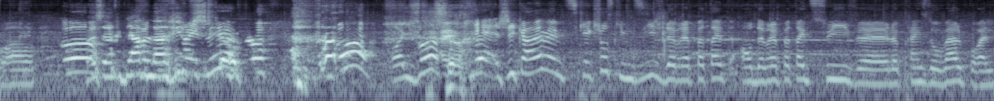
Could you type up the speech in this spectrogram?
Wow. Oh! Moi, je regarde Marie, je. Oh, il va! Mais j'ai quand même un petit quelque chose qui me dit je devrais peut-être on devrait peut-être suivre euh, le prince d'Oval pour aller.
